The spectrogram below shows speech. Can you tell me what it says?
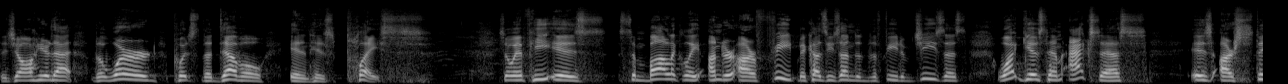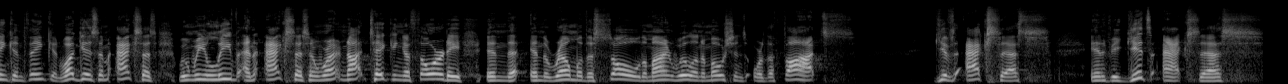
Did y'all hear that? The Word puts the devil in his place. So if he is symbolically under our feet because he's under the feet of Jesus, what gives him access is our stinking thinking. What gives them access when we leave an access and we're not taking authority in the, in the realm of the soul, the mind, will, and emotions, or the thoughts, gives access. And if he gets access,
